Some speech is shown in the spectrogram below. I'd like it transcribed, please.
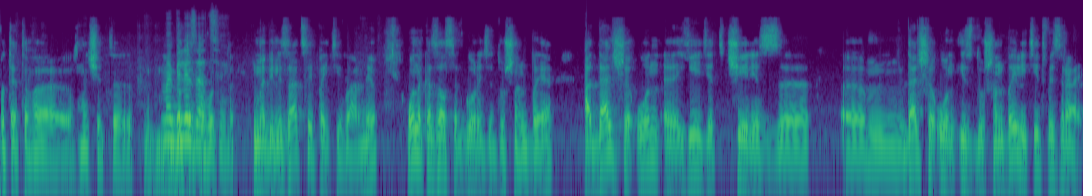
вот этого, значит, мобилизации. Вот вот, мобилизации, пойти в армию. Он оказался в городе Душанбе, а дальше он э, едет через э, Эм, дальше он из Душанбе летит в Израиль.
